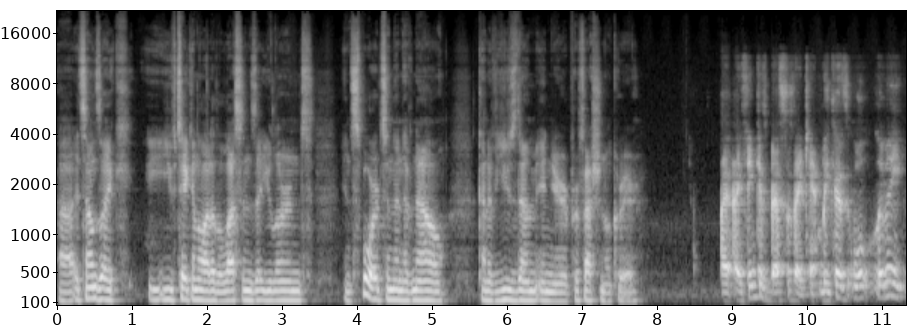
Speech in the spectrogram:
uh, it sounds like you've taken a lot of the lessons that you learned in sports and then have now kind of used them in your professional career. I, I think as best as I can because well let me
